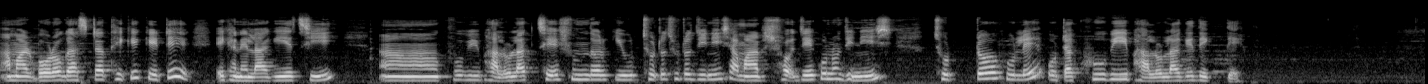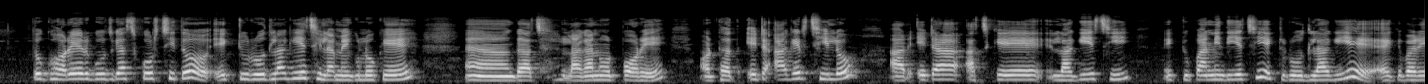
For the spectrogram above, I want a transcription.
আমার বড় গাছটা থেকে কেটে এখানে লাগিয়েছি। খুবই ভালো লাগছে, সুন্দর কিউট ছোট ছোট জিনিস, আমার যে কোনো জিনিস, ছোট্ট হলে ওটা খুবই ভালো লাগে দেখতে। তো ঘরের গাছ করছি তো, একটু রোদ লাগিয়েছিলাম এগুলোকে গাছ লাগানোর পরে, অর্থাৎ এটা আগের ছিল, আর এটা আজকে লাগিয়েছি একটু পানি দিয়েছি, একটু রোদ লাগিয়ে একেবারে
